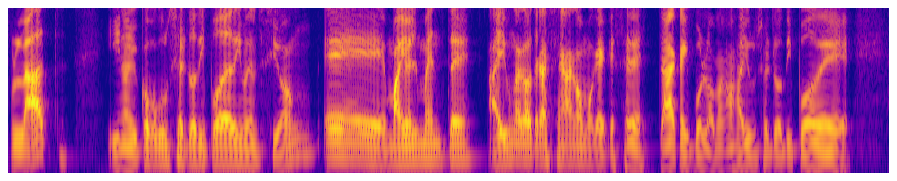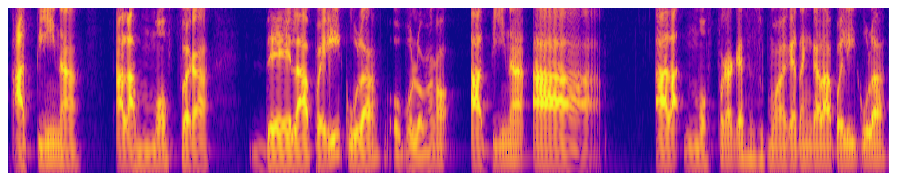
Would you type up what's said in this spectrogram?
flat y no hay como un cierto tipo de dimensión. Eh, mayormente hay una que otra escena como que, que se destaca y por lo menos hay un cierto tipo de atina a la atmósfera de la película, o por lo menos atina a, a la atmósfera que se supone que tenga la película.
